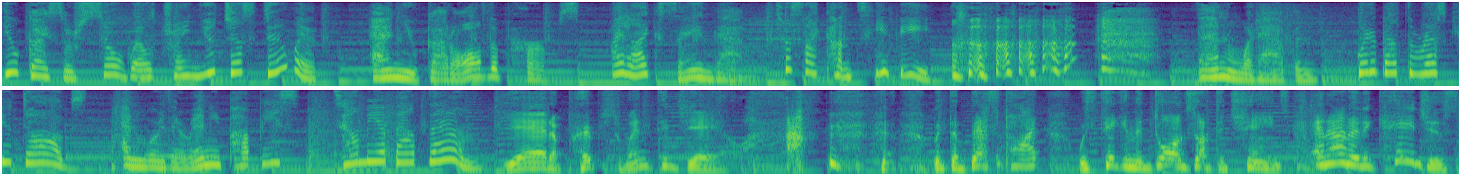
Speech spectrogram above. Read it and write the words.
You guys are so well trained, you just do it. And you got all the perps. I like saying that, just like on TV. then what happened? What about the rescued dogs? And were there any puppies? Tell me about them. Yeah, the perps went to jail. but the best part was taking the dogs off the chains and out of the cages.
